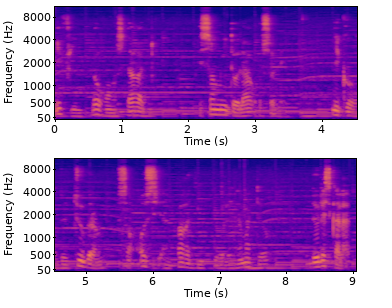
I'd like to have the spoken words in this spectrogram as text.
les films Laurence d'Arabie et 100 000 dollars au soleil. Les gorges de Tsugra sont aussi un paradis pour les amateurs de l'escalade.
